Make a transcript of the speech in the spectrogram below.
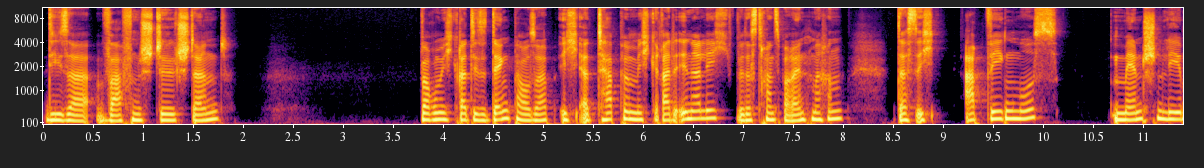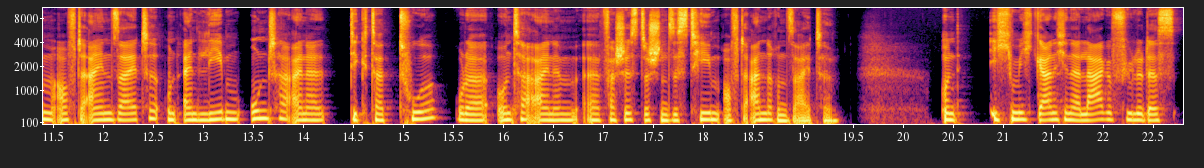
dieser Waffenstillstand? Warum ich gerade diese Denkpause habe, ich ertappe mich gerade innerlich, will das transparent machen, dass ich abwägen muss, Menschenleben auf der einen Seite und ein Leben unter einer Diktatur oder unter einem äh, faschistischen System auf der anderen Seite. Und ich mich gar nicht in der Lage fühle, das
